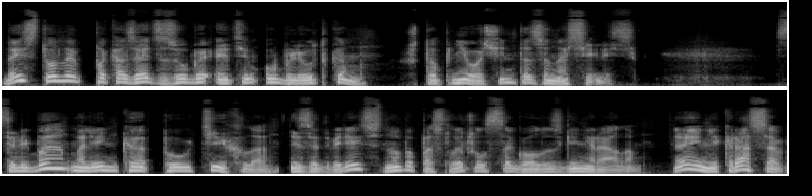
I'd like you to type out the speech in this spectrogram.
Да и стоило показать зубы этим ублюдкам, чтоб не очень-то заносились. Стрельба маленько поутихла, и за дверей снова послышался голос генерала. «Эй, Некрасов,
